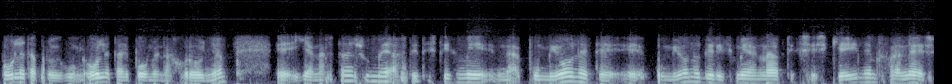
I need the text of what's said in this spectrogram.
όλα τα, όλα τα επόμενα χρόνια ε, για να φτάσουμε αυτή τη στιγμή να, που, μειώνεται, ε, που μειώνονται οι ρυθμοί ανάπτυξης και είναι εμφανές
